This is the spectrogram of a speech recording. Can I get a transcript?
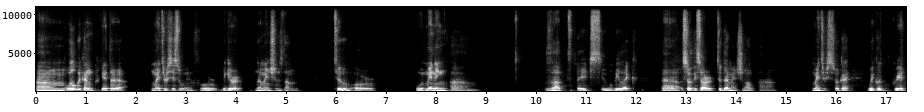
Um, well, we can create a matrices for bigger dimensions than two, or meaning um, that it will be like, uh, so these are two-dimensional uh, matrices, okay? We could create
